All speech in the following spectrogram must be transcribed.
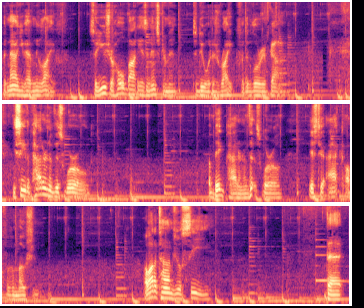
but now you have new life. So use your whole body as an instrument to do what is right for the glory of God. You see, the pattern of this world, a big pattern of this world, is to act off of emotion. A lot of times you'll see that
